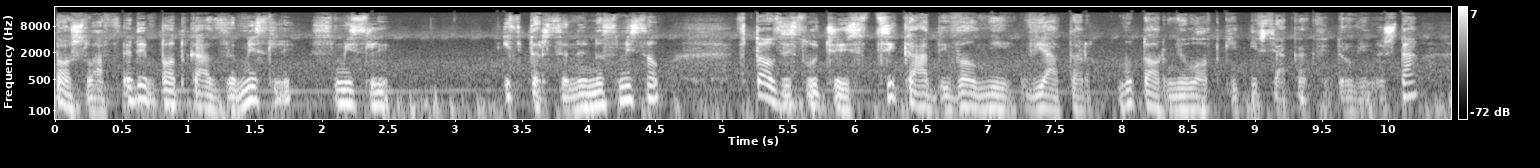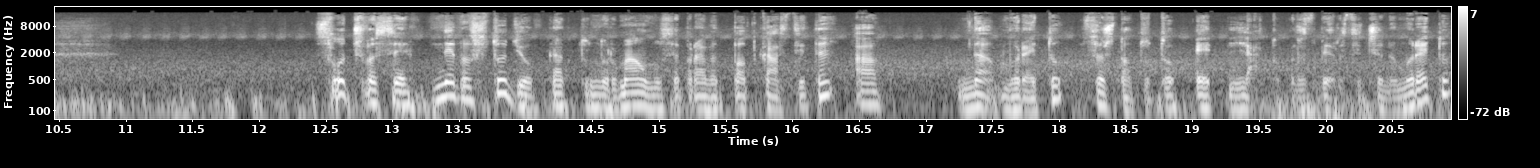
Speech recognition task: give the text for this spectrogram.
Пошлав, един подкаст за мисли, смисли и в търсене на смисъл. В този случай с цикади, вълни, вятър, моторни лодки и всякакви други неща – Случва се не в студио, както нормално се правят подкастите, а на морето, защото е лято. Разбира се, че на морето.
